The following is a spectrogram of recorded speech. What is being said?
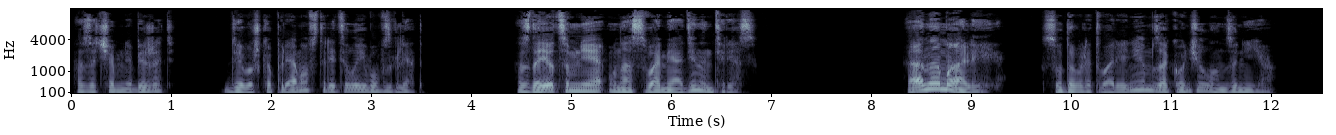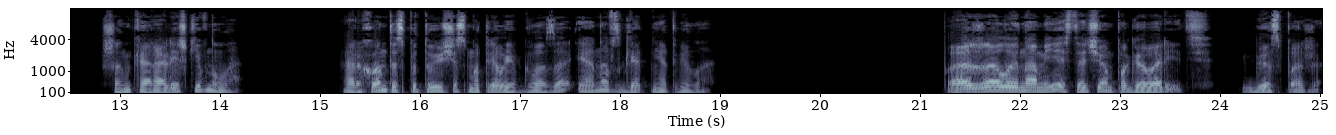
А зачем мне бежать? Девушка прямо встретила его взгляд. Сдается мне, у нас с вами один интерес. Аномалии. С удовлетворением закончил он за нее. Шанкара лишь кивнула. Архонт испытующе смотрел ей в глаза, и она взгляд не отвела. «Пожалуй, нам есть о чем поговорить, госпожа»,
